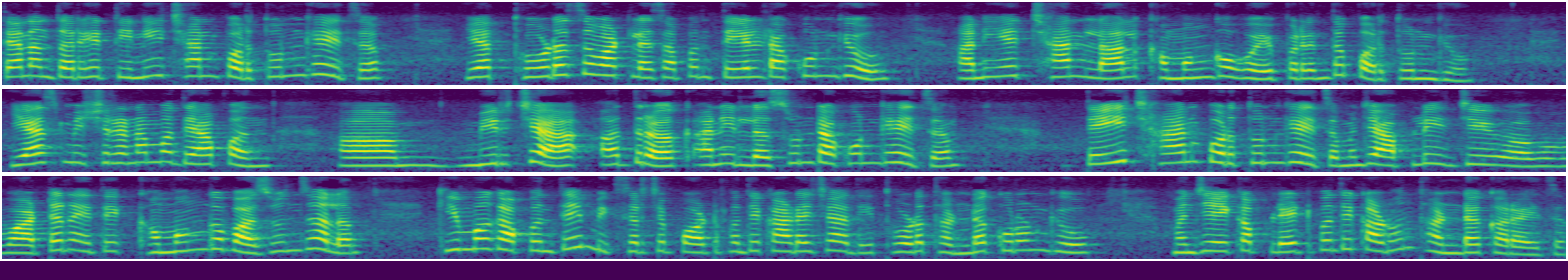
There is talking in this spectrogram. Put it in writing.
त्यानंतर हे तिन्ही छान परतून घ्यायचं. यात थोडंसं वाटल्यास आपण तेल टाकून घेऊ आणि हे छान लाल खमंग होईपर्यंत परतून घेऊ. याच मिश्रणामध्ये आपण मिरच्या अद्रक आणि लसूण टाकून घ्यायचं. तेही छान परतून घ्यायचं. म्हणजे आपली जी वाटण आहे ते खमंग भाजून झालं की मग आपण ते मिक्सरच्या पॉटमध्ये काढायच्या आधी थोडं थंड करून घेऊ. म्हणजे एका प्लेटमध्ये काढून थंड करायचं.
